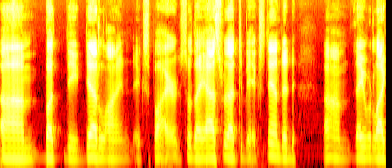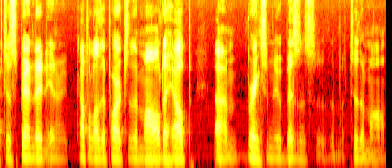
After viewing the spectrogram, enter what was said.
um, but the deadline expired. So they asked for that to be extended. Um, they would like to spend it in a couple other parts of the mall to help um, bring some new business to the, to the mall.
